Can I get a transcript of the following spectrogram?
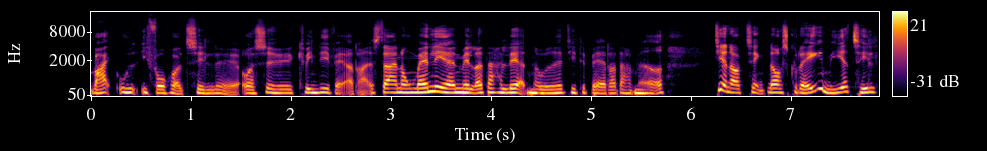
vej ud i forhold til øh, også øh, kvindelige værter. Altså, der er nogle mandlige anmeldere, der har lært mm. noget af de debatter, der har mm. været. De har nok tænkt, nå, skulle der ikke mere til,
